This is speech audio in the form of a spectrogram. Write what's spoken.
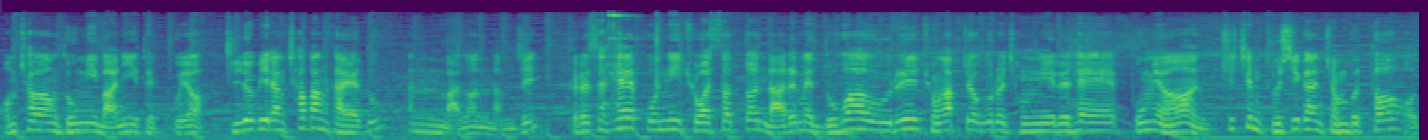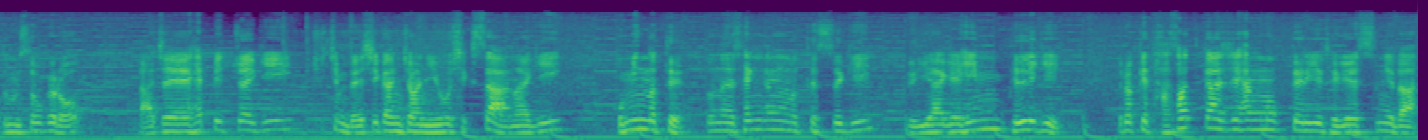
엄청 도움이 많이 됐고요. 진료비랑 처방 다 해도 한 만원 남짓? 그래서 해보니 좋았었던 나름의 노하우를 종합적으로 정리를 해보면 취침 2시간 전부터 어둠 속으로 낮에 햇빛 쬐기, 취침 4시간 전 이후 식사 안 하기, 고민 노트 또는 생각 노트 쓰기, 의학의 힘 빌리기 이렇게 다섯 가지 항목들이 되겠습니다.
